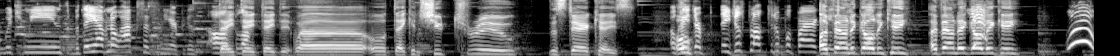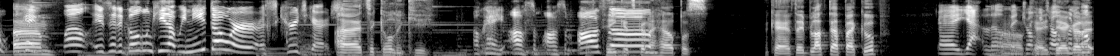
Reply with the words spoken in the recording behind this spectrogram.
which means, but they have no access in here because it's all they, blocked. they, they, did well, oh, they can shoot through the staircase. okay, oh. they're, they just blocked it up with barricades. I found a golden key. I found a golden key. Woo! Okay, Um, well, is it a golden key that we need though, or a security guard? Uh, it's a golden key. okay, awesome, awesome, awesome. I think it's gonna help us. Okay, if they blocked that back up, Uh, yeah, a little bit. Do you want Okay, to they're gonna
